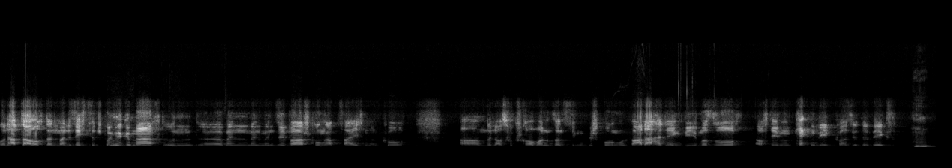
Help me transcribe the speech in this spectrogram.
und habe da auch dann meine 16 Sprünge gemacht und äh, mein, mein, mein Silbersprungabzeichen und Co. Ähm, bin aus Hubschraubern und sonstigen gesprungen und war da halt irgendwie immer so auf dem Keckenweg quasi unterwegs. Mhm.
